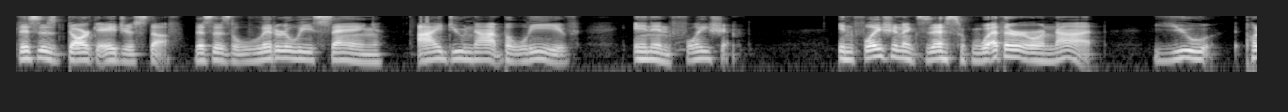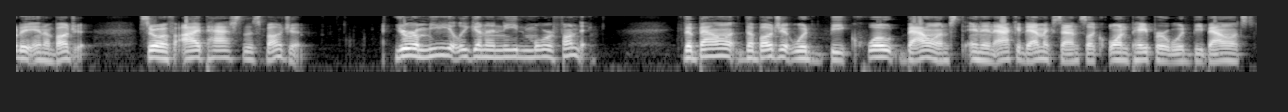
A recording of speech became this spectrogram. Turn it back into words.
This is Dark Ages stuff. This is literally saying, I do not believe in inflation. Inflation exists whether or not you put it in a budget. So if I pass this budget, you're immediately going to need more funding. The balance the budget would be quote balanced in an academic sense like on paper would be balanced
